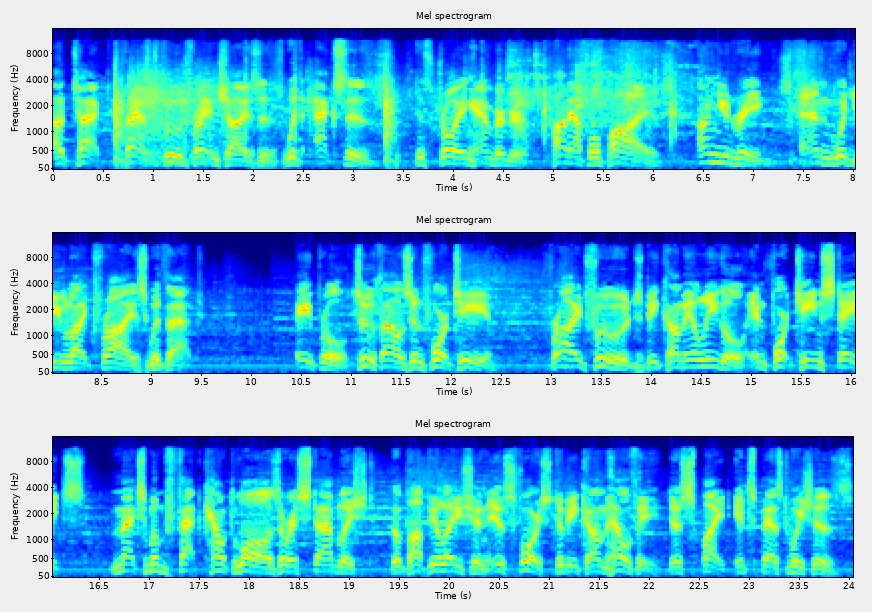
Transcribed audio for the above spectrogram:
attacked fast food franchises with axes, destroying hamburgers, hot apple pies, onion rings, and would you like fries with that? April 2014. Fried foods become illegal in 14 states. Maximum fat count laws are established. The population is forced to become healthy despite its best wishes.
